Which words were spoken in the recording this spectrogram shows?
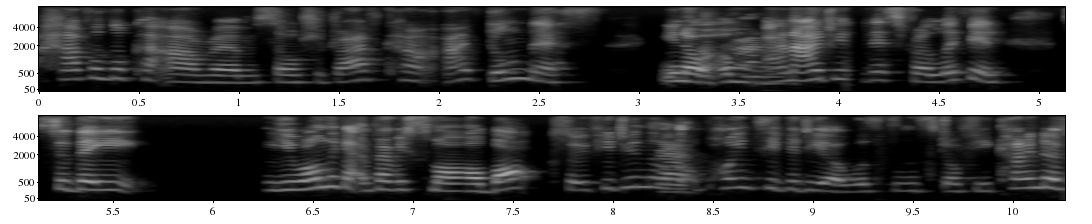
Have a look at our um, social drive account. I've done this, you know, okay. and, and, I do this for a living. So they, you only get a very small box. So if you're doing the yeah. little pointy videos and stuff, you kind of,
